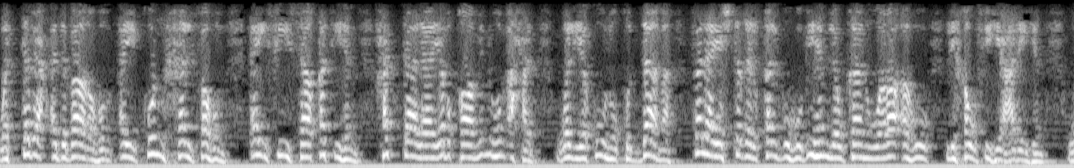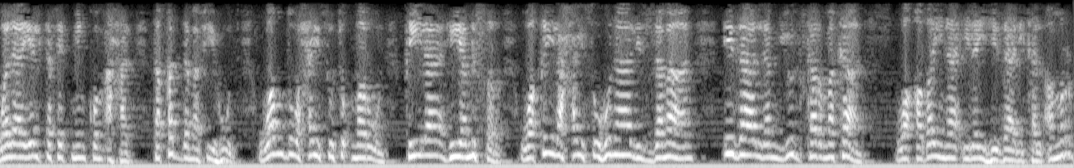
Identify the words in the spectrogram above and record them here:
واتبع أدبارهم أي كن خلفهم أي في ساقتهم. حتى لا يبقى منهم أحد وليكونوا قدامه فلا يشتغل قلبه بهم لو كانوا وراءه لخوفه عليهم. ولا يلتفت منكم أحد. تقدم في هود. وامضوا حيث تؤمرون. قيل هي مصر. وقيل حيث هنا للزمان. إذا لم يذكر مكان. وقضينا إليه ذلك الأمر.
